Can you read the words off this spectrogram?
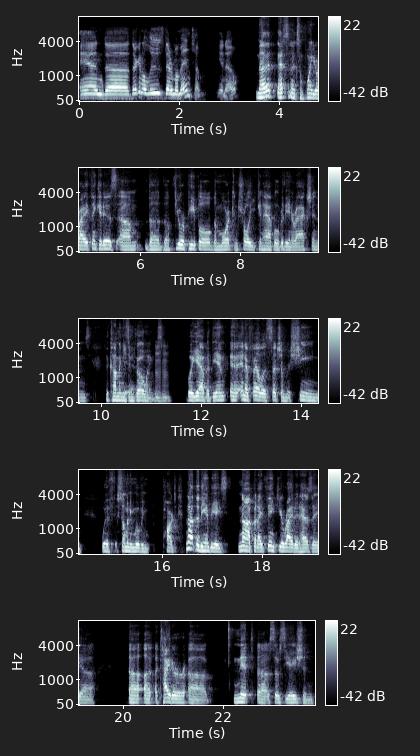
and uh, they're going to lose their momentum. You know. No, that, that's an excellent point. You're right. I think it is um, the the fewer people, the more control you can have over the interactions, the comings yeah. and goings. Mm-hmm. But yeah, but the N- NFL is such a machine with so many moving parts. Not that the NBA's not, but I think you're right. It has a uh, a, a, tighter uh, knit uh, association.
